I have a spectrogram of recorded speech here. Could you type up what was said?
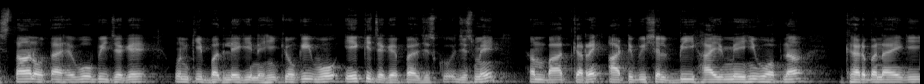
स्थान होता है, वो भी जगह उनकी बदलेगी नहीं, क्योंकि वो एक ही जगह पर, जिसको, जिसमें हम बात कर रहे हैं आर्टिफिशियल बी हाइव में ही वो अपना घर बनाएगी,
